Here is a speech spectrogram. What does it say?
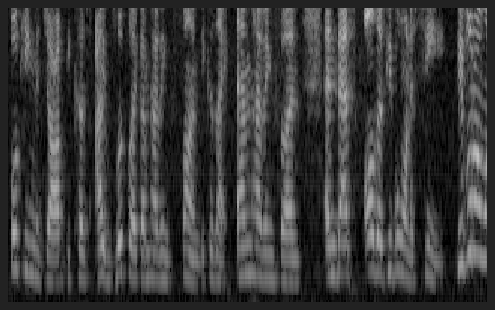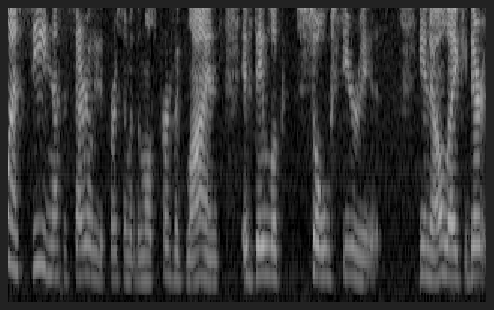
booking the job because i look like i'm having fun because i am having fun and that's all that people want to see. People don't want to see necessarily the person with the most perfect lines if they look so serious you know? Like they're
